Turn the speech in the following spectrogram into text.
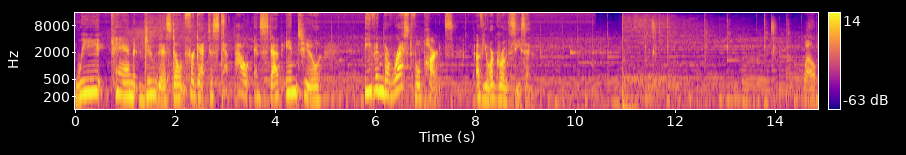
we can do this. Don't forget to step out and step into even the restful parts of your growth season. Well,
